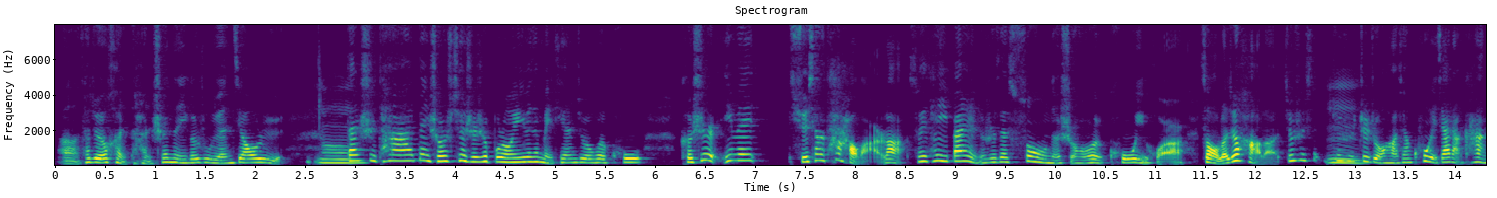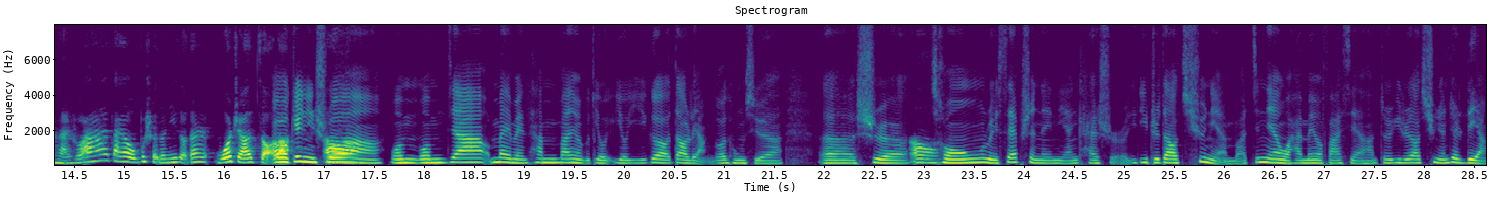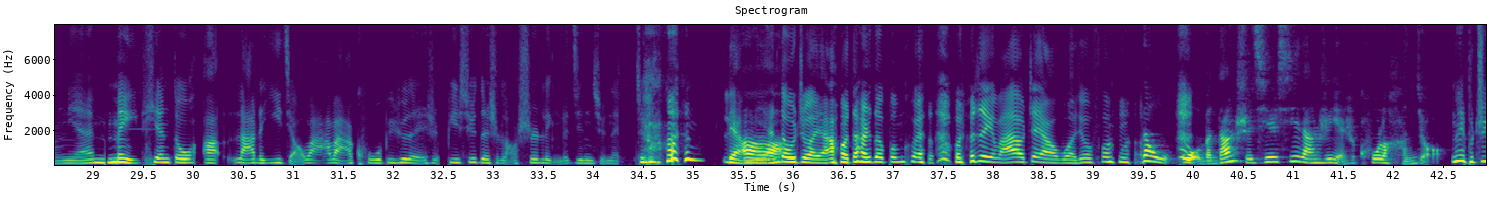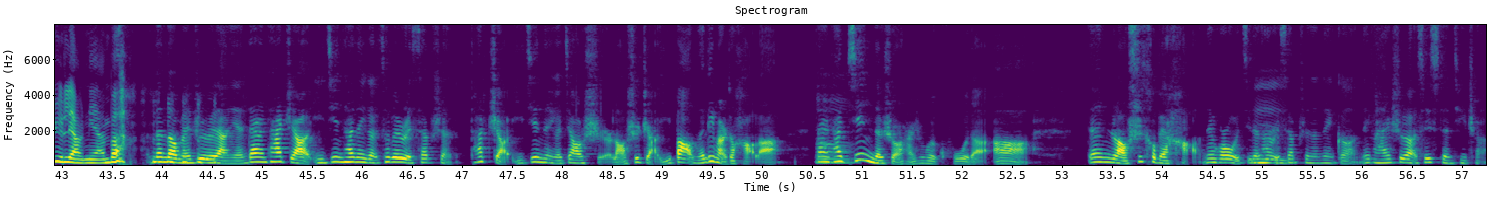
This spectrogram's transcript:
呃，他就有很很深的一个入园焦虑。嗯，但是他那时候确实是不容易，因为他每天就会哭，可是因为。学校太好玩了，所以他一般也就是在送的时候会哭一会儿，走了就好了。就是就是嗯。这种好像哭给家长看看，说啊，大概我不舍得你走，但是我只要走了，哦我跟你。说啊啊，我们我们家妹妹他们班有个有有一个到两个同学，呃，是哦。从 reception 那年开始，一直到去年吧，今年我还没有发现哈、就是一直到去年这两年，每天都啊拉着衣角哇哇哭，必须得是必须得是老师领着进去，那就 两年哦都这样，我当时都崩溃了，我说这个娃要这样我就疯了，那我我们当时其实西西当时也是哭了很久，那不至于两年吧？那倒没至于 两年，但是他只要一进他那个特别 reception，他只要一进那个教室，老师只要一抱他，立马就好了。但是他嗯进的时候还是会哭的啊。但是老师特别好，那会儿我记得他嗯 reception 的那个、那个还是个 assistant teacher，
